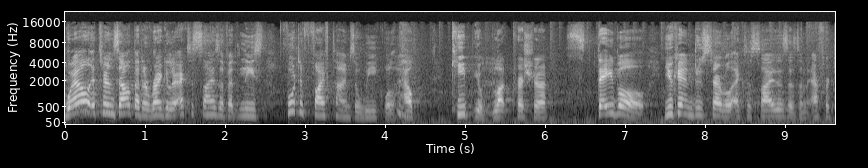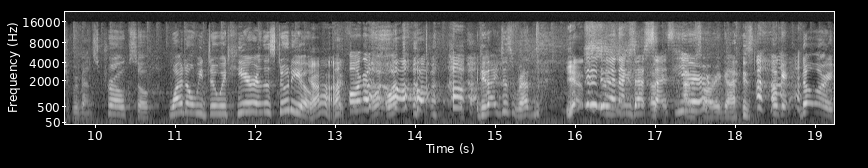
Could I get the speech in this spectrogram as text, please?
Well, it turns out that a regular exercise of at least four to five times a week will help keep your blood pressure stable. You can do several exercises as an effort to prevent stroke, so why don't we do it here in the studio? Yeah. Huh? Oh, no. What? what? Did I just read? Yes. We're do an exercise okay. here. I'm sorry, guys. Okay, don't worry.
